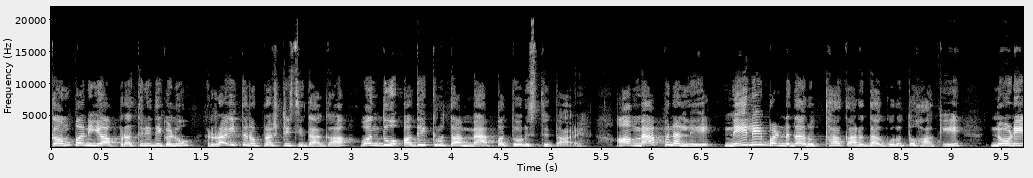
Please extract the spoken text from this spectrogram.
ಕಂಪನಿಯ ಪ್ರತಿನಿಧಿಗಳು ರೈತರು ಪ್ರಶ್ನಿಸಿದಾಗ ಒಂದು ಅಧಿಕೃತ ಮ್ಯಾಪ್ ತೋರಿಸುತ್ತಿದ್ದಾರೆ. ಆ ಮ್ಯಾಪ್ನಲ್ಲಿ ನೀಲಿ ಬಣ್ಣದ ವೃತ್ತಾಕಾರದ ಗುರುತು ಹಾಕಿ, ನೋಡಿ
